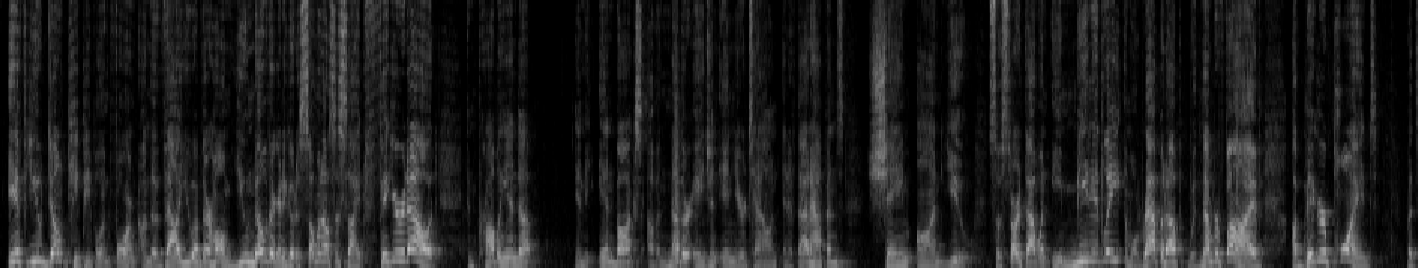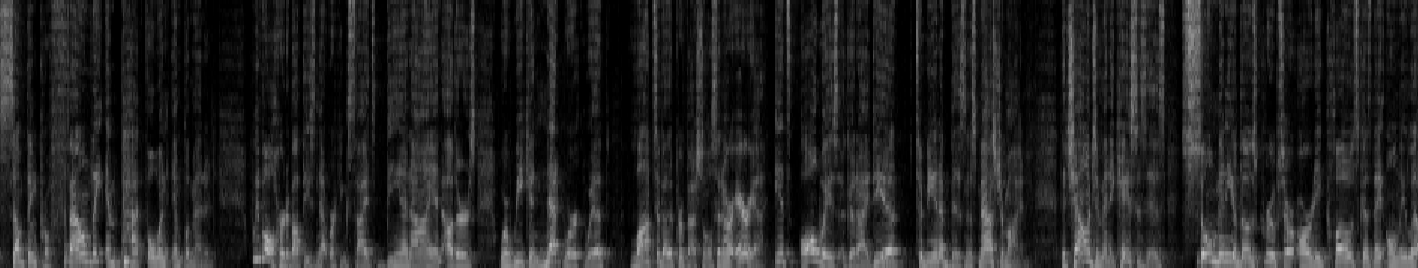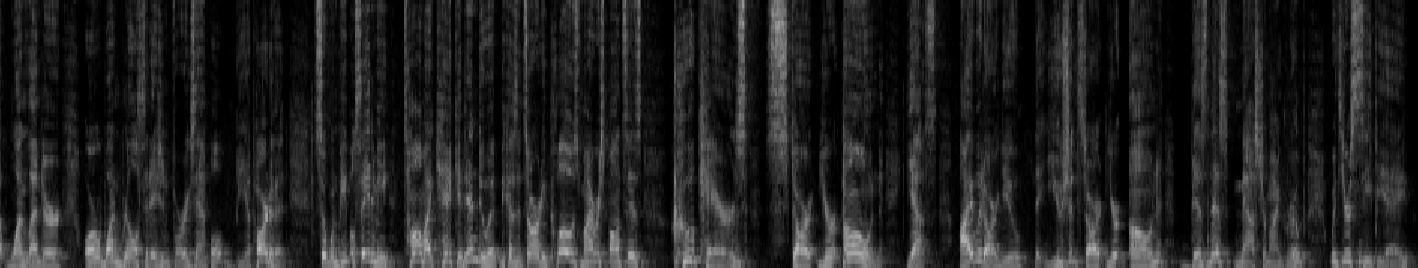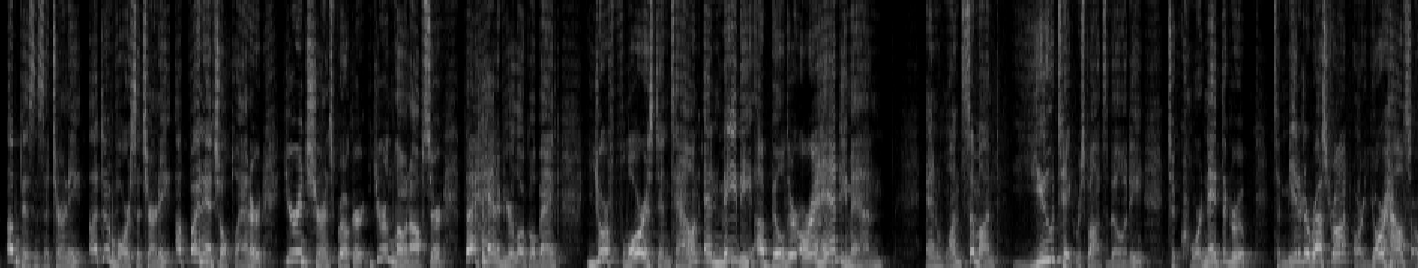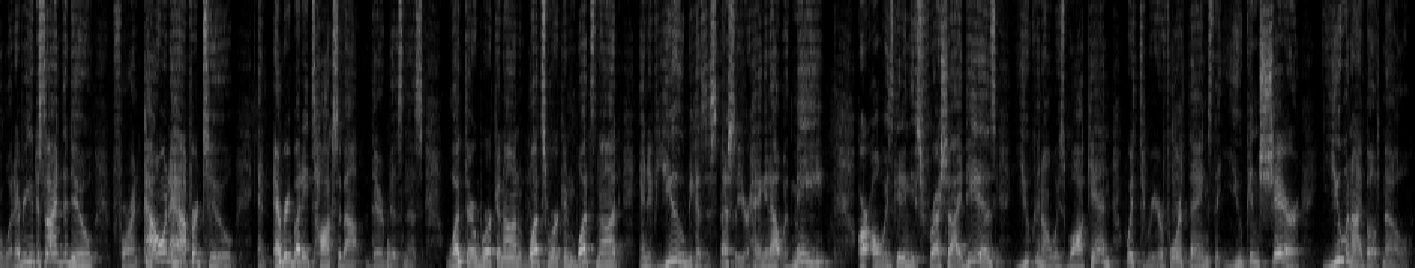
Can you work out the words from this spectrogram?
If you don't keep people informed on the value of their home, you know they're going to go to someone else's site, figure it out, and probably end up in the inbox of another agent in your town. And if that happens, shame on you. So start that one immediately, and we'll wrap it up with number five a bigger point, but something profoundly impactful when implemented. We've all heard about these networking sites, BNI and others, where we can network with lots of other professionals in our area. It's always a good idea to be in a business mastermind. The challenge in many cases is so many of those groups are already closed because they only let one lender or one real estate agent, for example, be a part of it. So when people say to me, Tom, I can't get into it because it's already closed, my response is, who cares? Start your own. Yes, I would argue that you should start your own business mastermind group with your CPA, a business attorney, a divorce attorney, a financial planner, your insurance broker, your loan officer, the head of your local bank, your florist in town, and maybe a builder or a handyman. And once a month, you take responsibility to coordinate the group, to meet at a restaurant or your house or whatever you decide to do for an hour and a half or two, and everybody talks about their business, what they're working on, what's working, what's not. And if you, because especially you're hanging out with me, are always getting these fresh ideas, you can always walk in with three or four things that you can share. You and I both know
